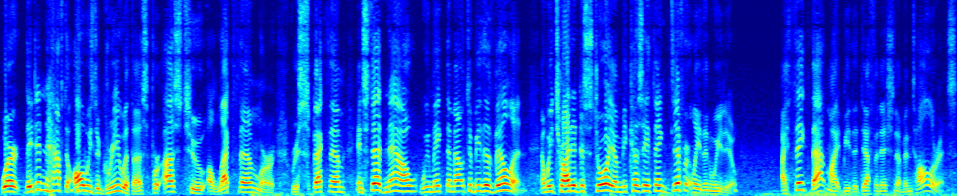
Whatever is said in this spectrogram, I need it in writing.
where they didn't have to always agree with us for us to elect them or respect them? Instead, now we make them out to be the villain and we try to destroy them because they think differently than we do. I think that might be the definition of intolerance.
